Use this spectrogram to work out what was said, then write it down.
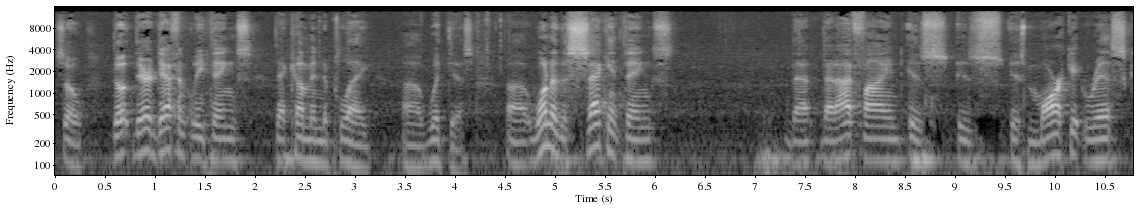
So th- there are definitely things that come into play uh, with this. Uh, one of the second things that that I find is is is market risk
